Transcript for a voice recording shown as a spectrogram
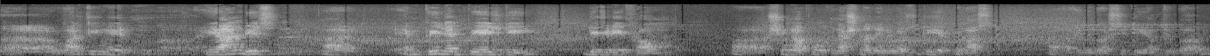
uh, working in, uh, he earned his MPhil and PhD degree from Singapore National University, a famous university of the world.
